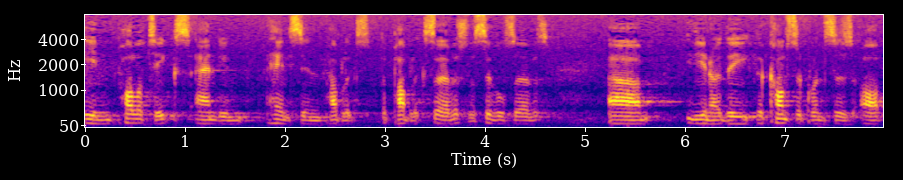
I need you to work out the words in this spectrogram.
in politics and in, hence in public, the public service, the civil service, um, you know, the, the consequences of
